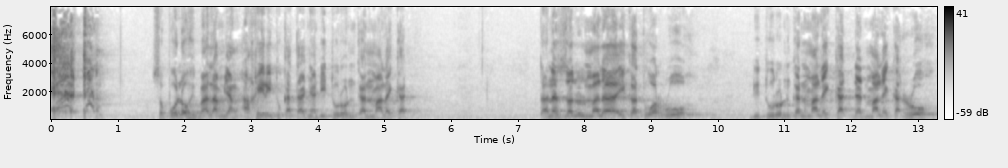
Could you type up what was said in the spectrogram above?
sepuluh malam yang akhir itu katanya diturunkan malaikat. Tanazzalul malaikatu warruh diturunkan malaikat dan malaikat roh.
